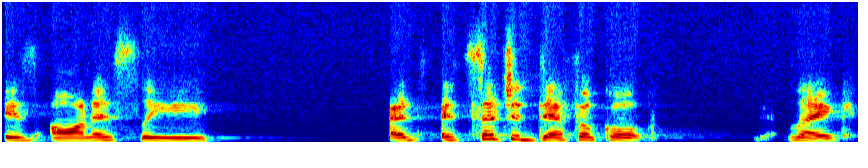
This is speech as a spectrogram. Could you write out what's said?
is honestly it- it's such a difficult like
